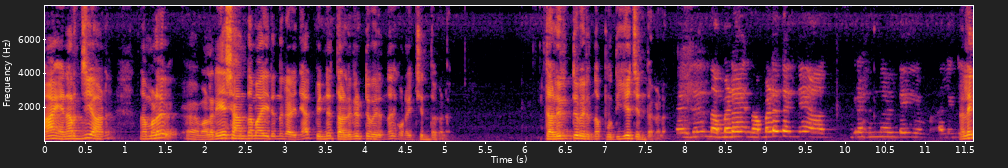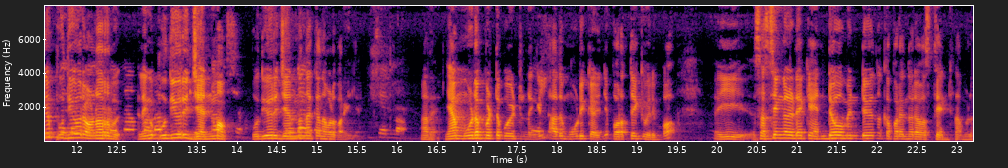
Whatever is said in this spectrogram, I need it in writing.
ആ എനർജിയാണ് നമ്മൾ വളരെ ശാന്തമായി ഇരുന്ന് കഴിഞ്ഞാൽ പിന്നെ തളിരിട്ട് വരുന്ന കുറെ ചിന്തകൾ തളിരിട്ട് വരുന്ന പുതിയ ചിന്തകൾ നമ്മുടെ നമ്മുടെ തന്നെ അല്ലെങ്കിൽ പുതിയൊരു ഉണർവ് അല്ലെങ്കിൽ പുതിയൊരു ജന്മം പുതിയൊരു ജന്മം എന്നൊക്കെ നമ്മൾ പറയില്ലേ? അതെ ഞാൻ മൂടപ്പെട്ട് പോയിട്ടുണ്ടെങ്കിൽ അത് മൂടിക്കഴിഞ്ഞ് പുറത്തേക്ക് വരുമ്പോൾ ഈ സസ്യങ്ങളുടെയൊക്കെ എൻഡോമെന്റ് എന്നൊക്കെ പറയുന്ന ഒരു അവസ്ഥയുണ്ട് നമ്മൾ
